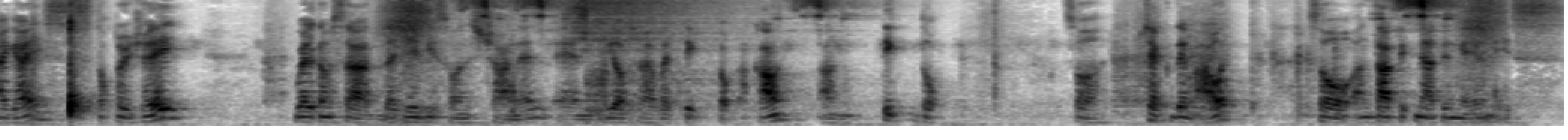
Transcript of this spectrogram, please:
Hi guys, Dr. J. Welcome sa The Sons channel and we also have a TikTok account, ang TikTok. So, check them out. So, ang topic natin ngayon is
